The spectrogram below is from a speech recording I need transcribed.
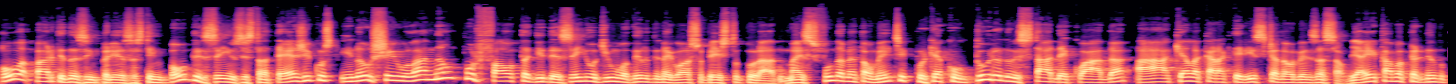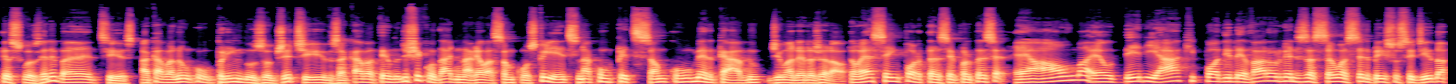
Boa parte das empresas tem bons desenhos estratégicos e não chegam lá não por falta de desenho ou de um modelo de negócio bem estruturado, mas fundamentalmente porque a cultura não está adequada àquela característica da organização. E aí acaba perdendo pessoas relevantes, acaba não cumprindo os objetivos, acaba tendo dificuldade na relação com os clientes, na competição com o mercado de maneira geral. Então essa é a importância. A importância é a alma, é o DNA que pode levar a organização a ser bem sucedida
